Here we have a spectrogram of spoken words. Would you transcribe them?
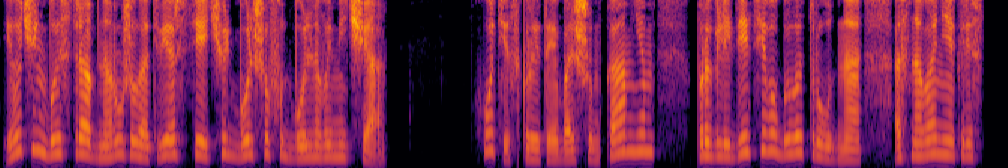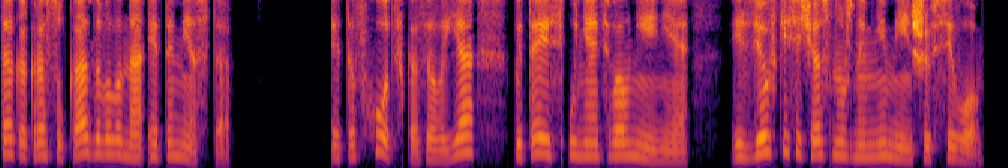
и очень быстро обнаружил отверстие чуть больше футбольного мяча. Хоть и скрытое большим камнем, проглядеть его было трудно, основание креста как раз указывало на это место. «Это вход», — сказала я, пытаясь унять волнение. «Издевки сейчас нужны мне меньше всего».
